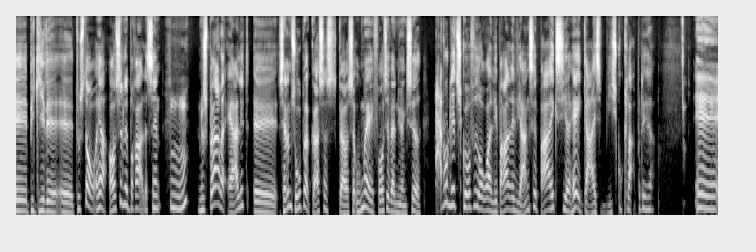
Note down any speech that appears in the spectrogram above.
Øh, Birgitte, øh, du står her, også liberal af sind. Mm-hmm. Nu spørger jeg dig ærligt, øh, selvom Solberg gør sig, gør sig umage til at være nuanceret, er du lidt skuffet over, at Liberal Alliance bare ikke siger, hey guys, vi er sgu klar på det her? Øh,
